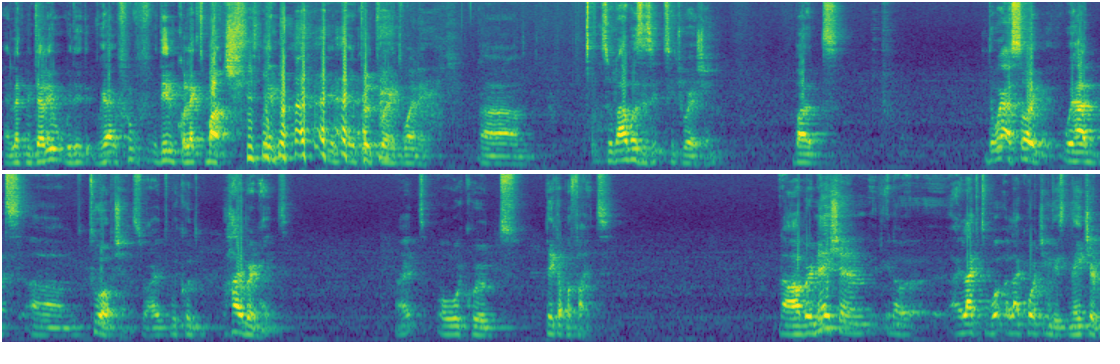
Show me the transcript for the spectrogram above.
And let me tell you, we, did, we, have, we didn't collect much in, in April 2020. Um, so that was the situation. But the way I saw it, we had um, two options, right? We could hibernate, right? Or we could pick up a fight. Now, hibernation, you know, I like to I like watching these nature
